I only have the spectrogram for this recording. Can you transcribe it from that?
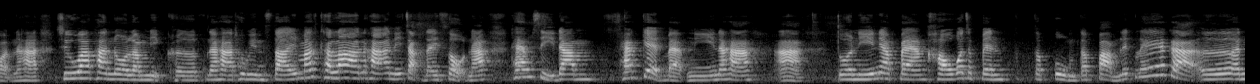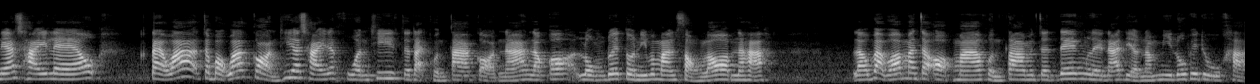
ก่อนนะคะ ชื่อว่า Panoramic Curve นะคะทวินสไตล์มัสคาร่านะคะ อันนี้จากไดโซนะ แท่งสีดำแพ็กเกจแบบนี้นะคะอ่าตัวนี้เนี่ยแปรงเขาก็จะเป็นตะปุ่มตะป่ำเล็กๆอะ่ะเออ อันนี้ใช้แล้วแต่ว่าจะบอกว่าก่อนที่จะใช้เนี่ยควรที่จะดัดขนตาก่อนนะ แล้วก็ลงด้วยตัวนี้ประมาณ 2 รอบนะคะ แล้วแบบว่ามันจะออกมาขนตามันจะเด้งเลยนะ เดี๋ยวน้ำมีรูปให้ดูค่ะ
